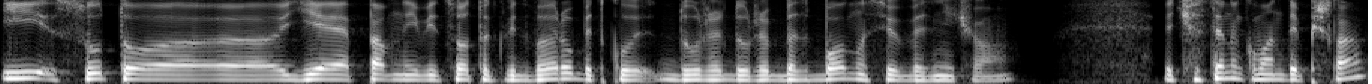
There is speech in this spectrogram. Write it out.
і суто е, є певний відсоток від виробітку, дуже-дуже без бонусів, без нічого. Частина команди пішла,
